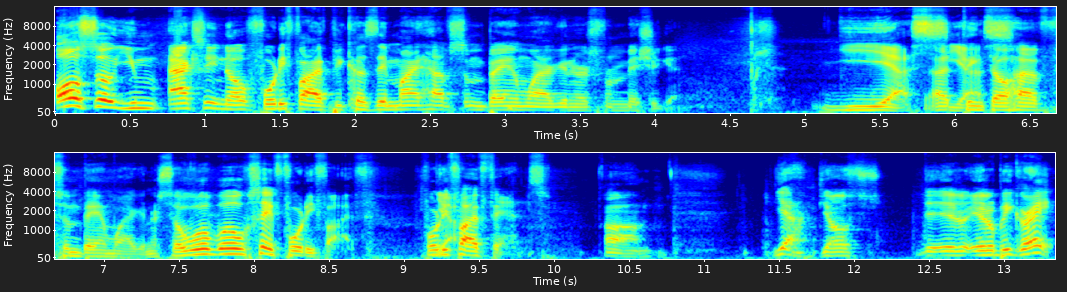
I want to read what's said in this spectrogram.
Also, you actually know 45 because they might have some bandwagoners from Michigan. yes, I yes. think they'll have some bandwagoners. So we'll, we'll say 45. 45 fans. Um, yeah, y'all, it'll, it'll be great.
